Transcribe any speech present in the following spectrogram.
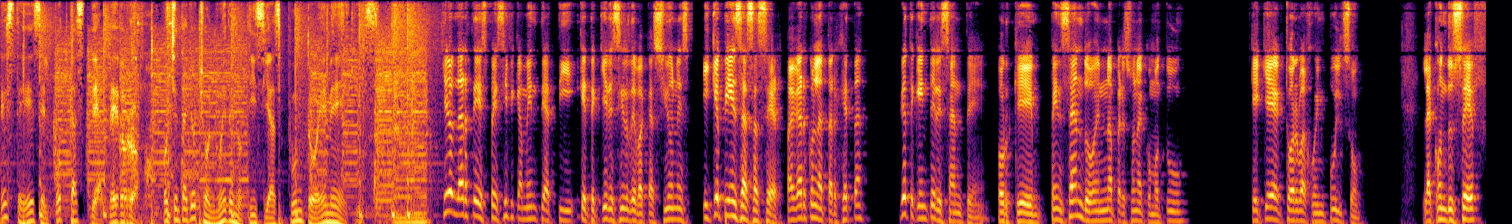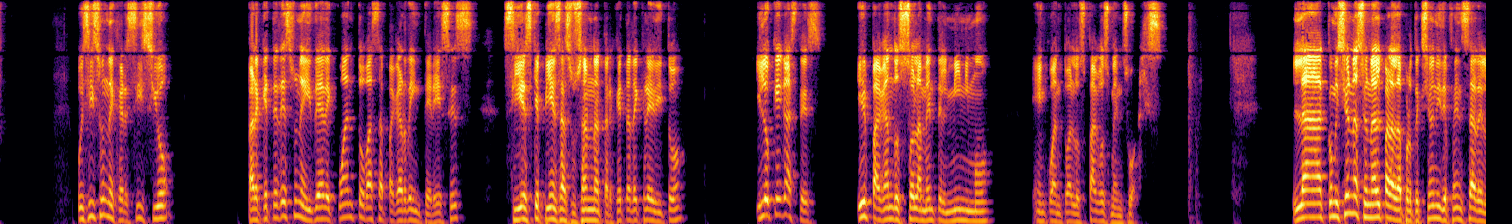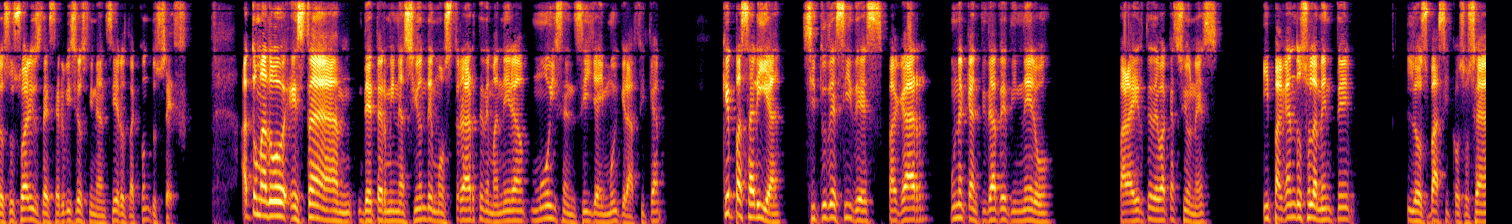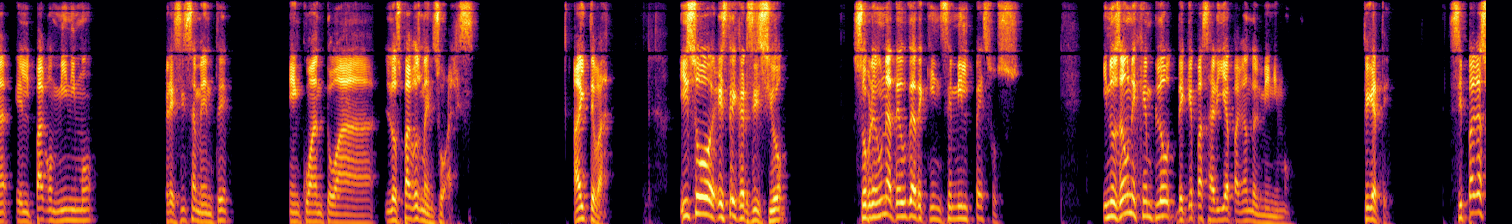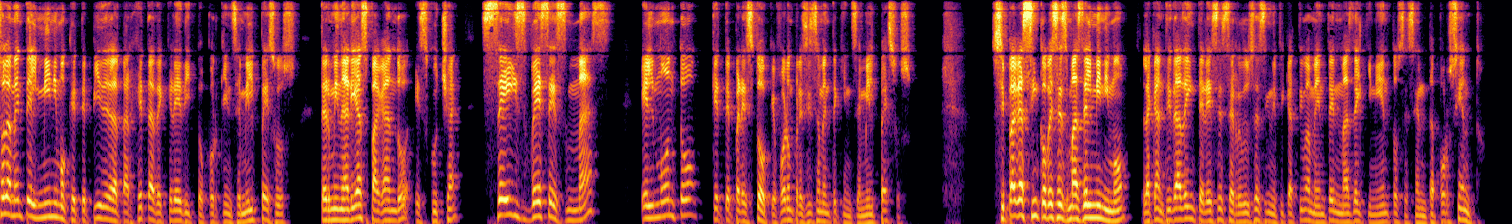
Este es el podcast de Alfredo Romo. 889noticias.mx. Quiero hablarte específicamente a ti que te quieres ir de vacaciones y qué piensas hacer. ¿Pagar con la tarjeta? Fíjate qué interesante, porque pensando en una persona como tú que quiere actuar bajo impulso, la Conducef, pues hizo un ejercicio para que te des una idea de cuánto vas a pagar de intereses si es que piensas usar una tarjeta de crédito y lo que gastes, ir pagando solamente el mínimo en cuanto a los pagos mensuales. La Comisión Nacional para la Protección y Defensa de los Usuarios de Servicios Financieros, la CONDUCEF, ha tomado esta mm, determinación de mostrarte de manera muy sencilla y muy gráfica qué pasaría si tú decides pagar una cantidad de dinero para irte de vacaciones y pagando solamente los básicos, o sea, el pago mínimo precisamente en cuanto a los pagos mensuales. Ahí te va. Hizo este ejercicio sobre una deuda de 15 mil pesos y nos da un ejemplo de qué pasaría pagando el mínimo. Fíjate, si pagas solamente el mínimo que te pide la tarjeta de crédito por 15 mil pesos, terminarías pagando, escucha, seis veces más el monto que te prestó, que fueron precisamente 15 mil pesos. Si pagas cinco veces más del mínimo, la cantidad de intereses se reduce significativamente en más del 560%.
